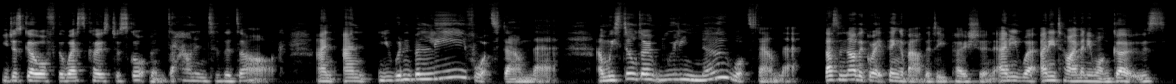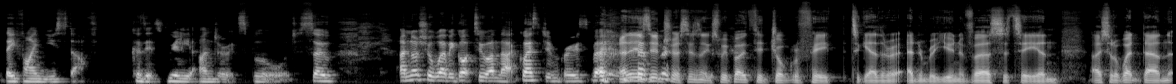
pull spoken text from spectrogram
you just go off the west coast of scotland down into the dark and and you wouldn't believe what's down there and we still don't really know what's down there that's another great thing about the deep ocean anywhere anytime anyone goes they find new stuff because it's really underexplored so I'm not sure where we got to on that question, Bruce. But it is interesting, isn't it? Because we both did geography together at Edinburgh University, and I sort of went down.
